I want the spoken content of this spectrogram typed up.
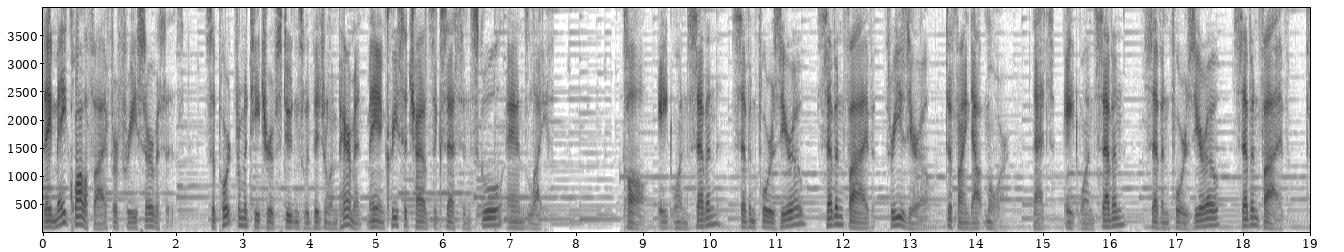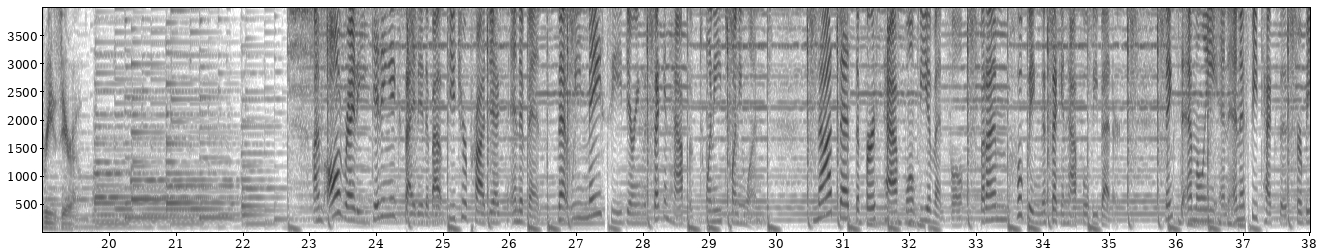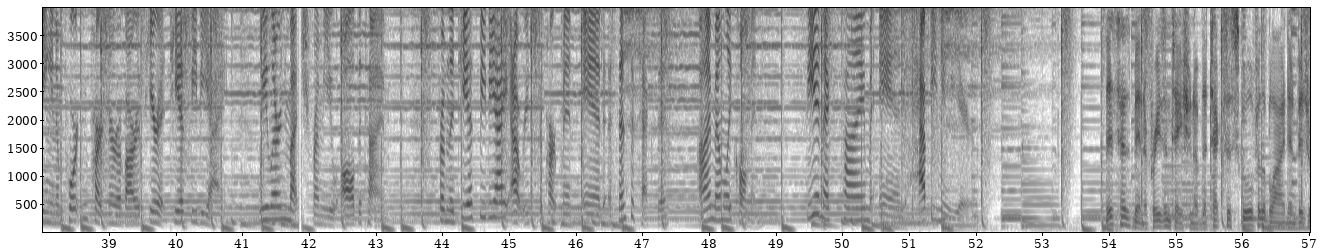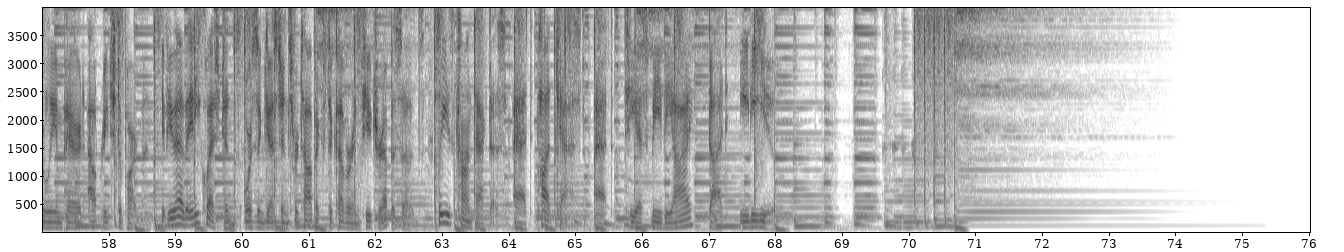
They may qualify for free services. Support from a teacher of students with visual impairment may increase a child's success in school and life. Call 817 740 7530 to find out more. That's 817 740 7530. I'm already getting excited about future projects and events that we may see during the second half of 2021. Not that the first half won't be eventful, but I'm hoping the second half will be better. Thanks to Emily and NFB Texas for being an important partner of ours here at TSBVI. We learn much from you all the time. From the TSBVI Outreach Department and A Sense of Texas, I'm Emily Coleman. See you next time and Happy New. This has been a presentation of the Texas School for the Blind and Visually Impaired Outreach Department. If you have any questions or suggestions for topics to cover in future episodes, please contact us at podcast at tsbvi.edu.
